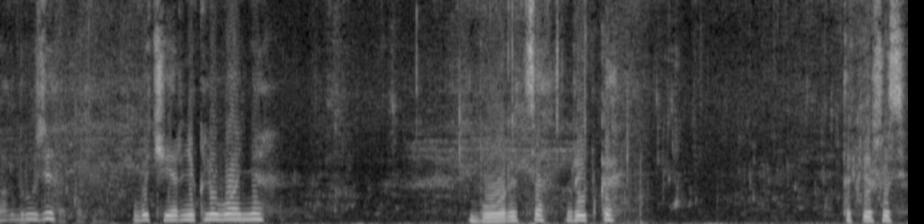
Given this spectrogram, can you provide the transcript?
Так, друзі, вечірнє клювання. Бореться рибка. Таке щось,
